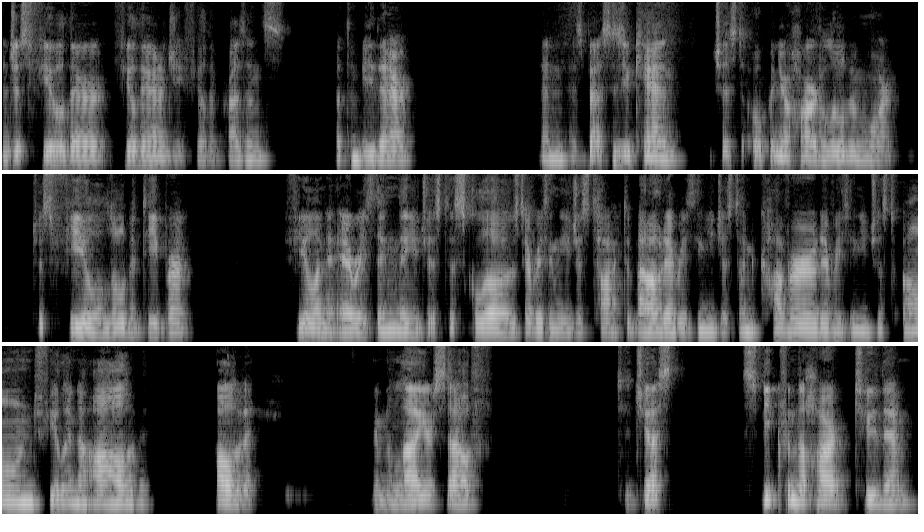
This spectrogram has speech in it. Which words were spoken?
and just feel their feel their energy, feel their presence, let them be there. And as best as you can, just open your heart a little bit more. Just feel a little bit deeper. Feel into everything that you just disclosed, everything that you just talked about, everything you just uncovered, everything you just owned. Feel into all of it, all of it. And allow yourself to just speak from the heart to them.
